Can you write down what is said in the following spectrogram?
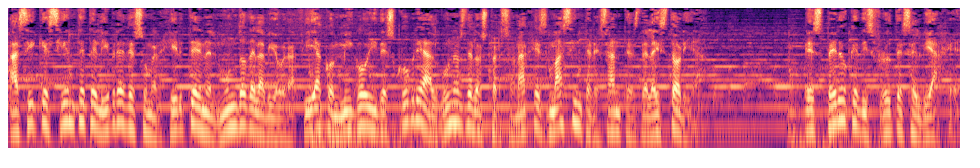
Así que siéntete libre de sumergirte en el mundo de la biografía conmigo y descubre a algunos de los personajes más interesantes de la historia. Espero que disfrutes el viaje.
